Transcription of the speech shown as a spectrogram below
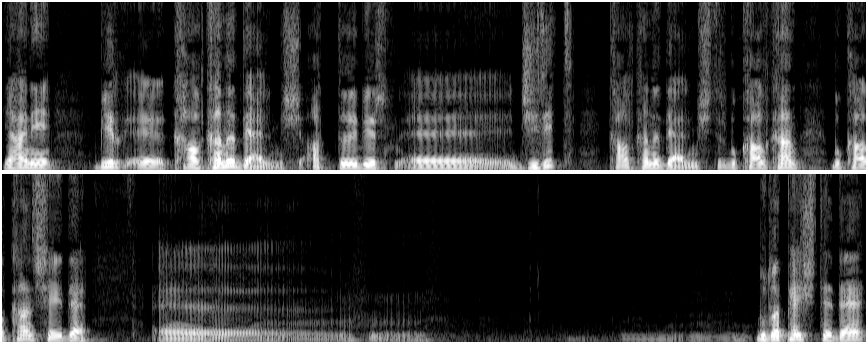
yani bir e, kalkanı delmiş. Attığı bir e, cirit kalkanı delmiştir. Bu kalkan bu kalkan şeyde e, Budapeşte de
